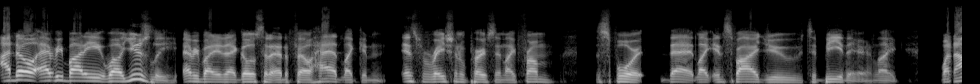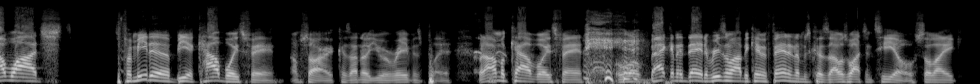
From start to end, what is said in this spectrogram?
I know everybody, well, usually everybody that goes to the NFL had like an inspirational person, like from the sport that like inspired you to be there. Like when I watched for me to be a Cowboys fan, I'm sorry because I know you're a Ravens player, but I'm a Cowboys fan. well, back in the day, the reason why I became a fan of them is because I was watching T.O. So like,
